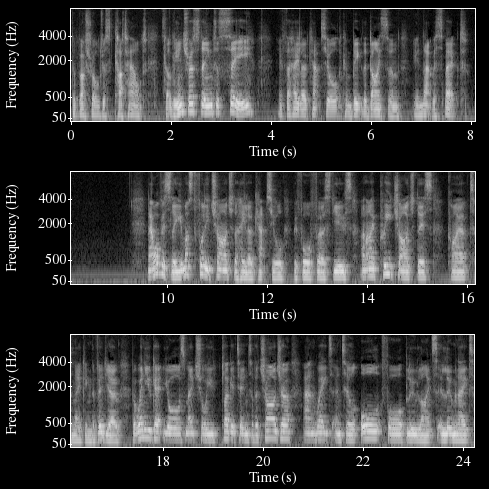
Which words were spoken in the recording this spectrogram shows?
the brush roll just cut out. So it'll be interesting to see if the Halo capsule can beat the Dyson in that respect. Now obviously you must fully charge the Halo capsule before first use and I pre-charged this prior to making the video but when you get yours make sure you plug it into the charger and wait until all four blue lights illuminate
